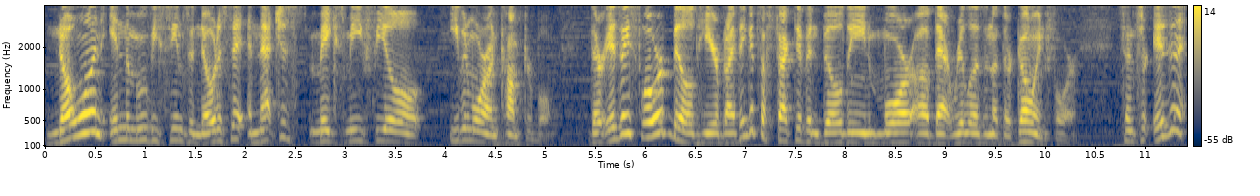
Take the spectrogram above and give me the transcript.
No one in the movie seems to notice it, and that just makes me feel even more uncomfortable. There is a slower build here, but I think it's effective in building more of that realism that they're going for. Since there isn't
